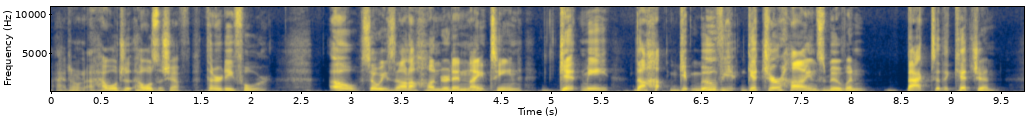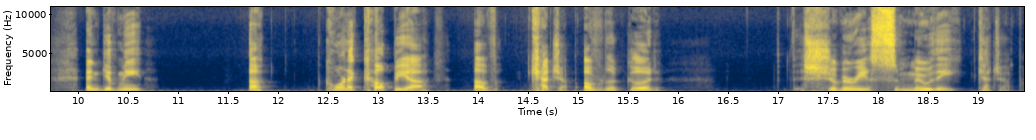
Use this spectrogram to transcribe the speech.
I don't know. How old how old's the chef? 34? Oh, so he's not 119? Get me the get move get your Heinz moving back to the kitchen and give me a cornucopia of ketchup of the good sugary smoothie ketchup.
